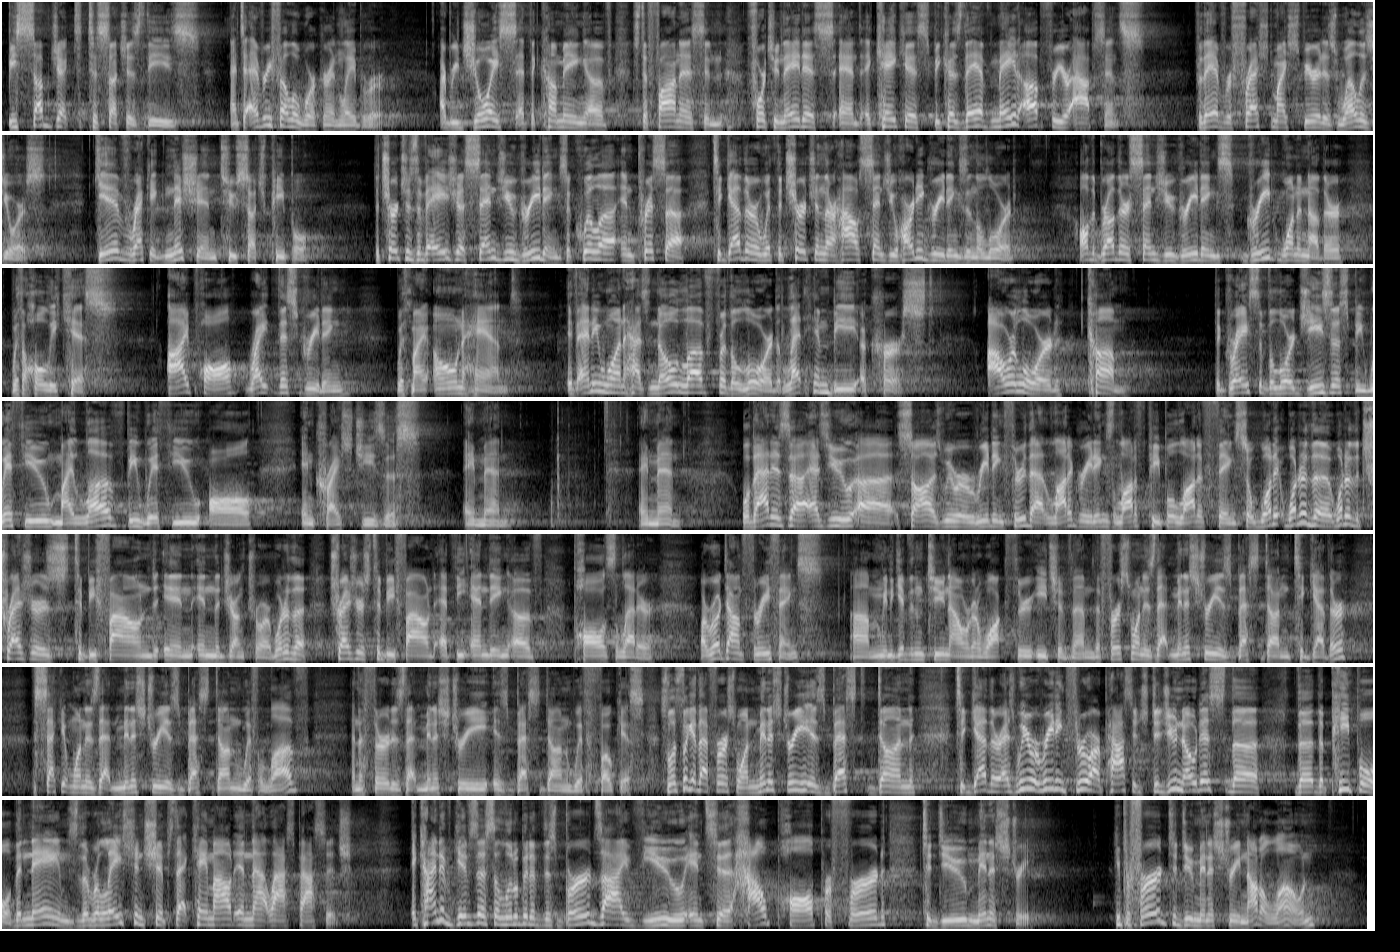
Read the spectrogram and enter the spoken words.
Be subject to such as these, and to every fellow worker and laborer. I rejoice at the coming of Stephanas and Fortunatus and Achaicus, because they have made up for your absence, for they have refreshed my spirit as well as yours. Give recognition to such people. The churches of Asia send you greetings. Aquila and Prisca, together with the church in their house, send you hearty greetings in the Lord. All the brothers send you greetings. Greet one another with a holy kiss. I, Paul, write this greeting with my own hand. If anyone has no love for the Lord, let him be accursed. Our Lord, come. The grace of the Lord Jesus be with you. My love be with you all in Christ Jesus. Amen. Amen. Well, that is, uh, as you uh, saw as we were reading through that, a lot of greetings, a lot of people, a lot of things. So, what, what, are, the, what are the treasures to be found in, in the junk drawer? What are the treasures to be found at the ending of Paul's letter? I wrote down three things. Um, I'm going to give them to you now. We're going to walk through each of them. The first one is that ministry is best done together. The second one is that ministry is best done with love. And the third is that ministry is best done with focus. So let's look at that first one. Ministry is best done together. As we were reading through our passage, did you notice the, the, the people, the names, the relationships that came out in that last passage? It kind of gives us a little bit of this bird's eye view into how Paul preferred to do ministry. He preferred to do ministry not alone,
